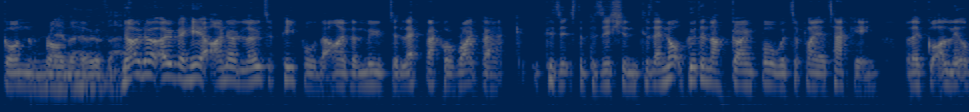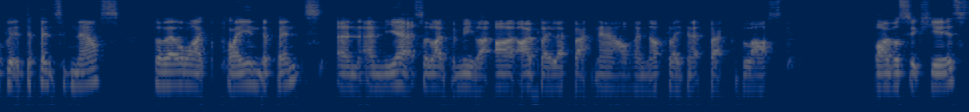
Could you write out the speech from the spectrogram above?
gone from Never heard of that. no, no, over here, I know loads of people that either move to left back or right back because it's the position, because they're not good enough going forward to play attacking, but they've got a little bit of defensive nous. So they'll like play in defense. And, and yeah, so like for me, like I, I play left back now, and I've played left back for the last five or six years.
